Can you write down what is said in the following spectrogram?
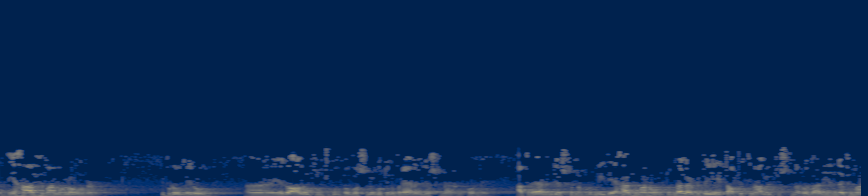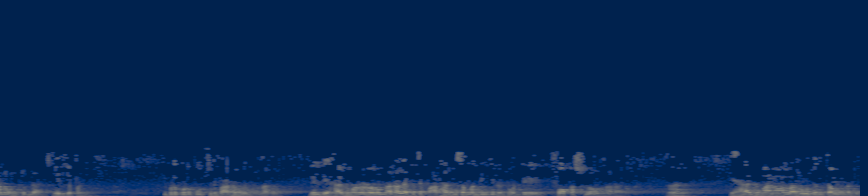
దేహాభిమానంలో ఉండడు. ఇప్పుడు మీరు ఏదో ఆలోచించుకుంటూ బస్సులో కూర్చొని ప్రయాణం చేస్తున్నారనుకోండి. ఆ ప్రయాణం చేస్తున్నప్పుడు మీ దేహాభిమానం ఉంటుందా? లేకపోతే ఏ టాపిక్ని ఆలోచిస్తున్నారో దాని మీద అభిమానం ఉంటుందా? మీరు చెప్పండి. ఇప్పుడు ఇక్కడ కూర్చుని పాఠం వింటున్నారు. మీరు దేహాభిమానంలో ఉన్నారా? లేకపోతే పాఠానికి సంబంధించినటువంటి ఫోకస్లో ఉన్నారా? దేహాభిమానం అలా రోజంతా ఉండదు.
